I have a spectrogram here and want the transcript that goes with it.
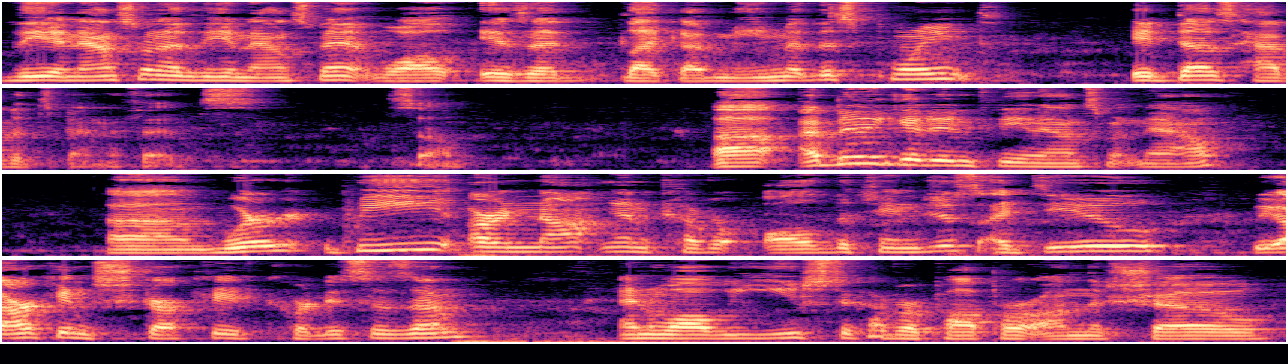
the announcement of the announcement, while is a like a meme at this point, it does have its benefits. So, uh, I'm going to get into the announcement now. Um, we're we are not going to cover all the changes. I do. We are constructed criticism, and while we used to cover Pauper on the show,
